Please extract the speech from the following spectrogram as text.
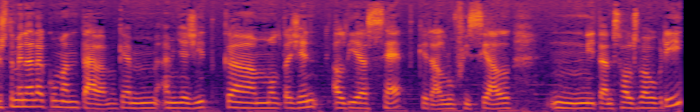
Justament ara comentàvem que hem, hem llegit que molta gent el dia 7, que era l'oficial, ni tan sols va obrir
